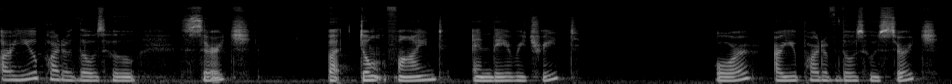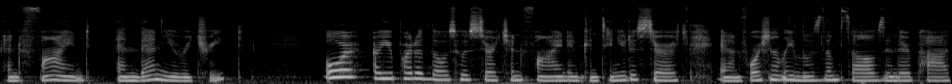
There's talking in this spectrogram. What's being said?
Are you part of those who search but don't find and they retreat? Or are you part of those who search and find and then you retreat? Or are you part of those who search and find and continue to search and unfortunately lose themselves in their path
